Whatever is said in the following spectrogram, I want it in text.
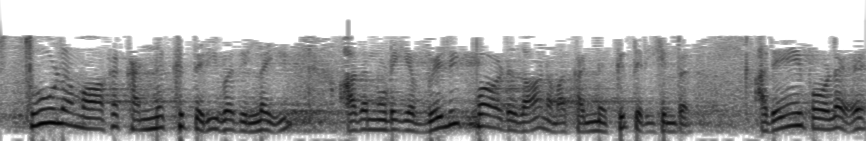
ஸ்தூலமாக கண்ணுக்கு தெரிவதில்லை. அதனுடைய வெளிப்பாடு தான் நம்ம கண்ணுக்கு தெரிகின்றது. அதே போல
